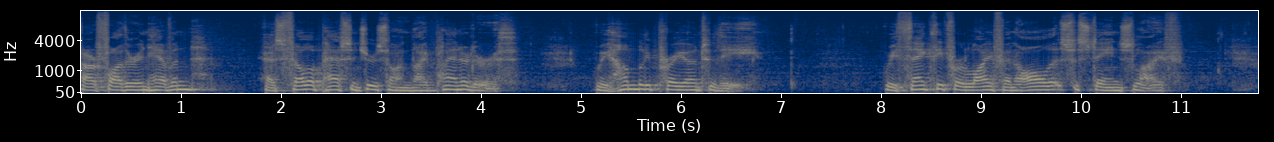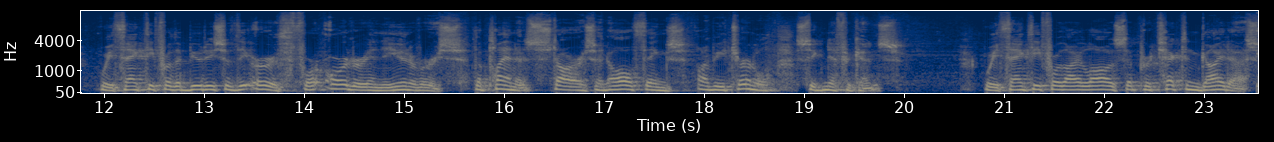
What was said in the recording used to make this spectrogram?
Our Father in heaven, as fellow passengers on thy planet Earth, we humbly pray unto thee. We thank thee for life and all that sustains life. We thank thee for the beauties of the earth, for order in the universe, the planets, stars, and all things of eternal significance. We thank thee for thy laws that protect and guide us.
